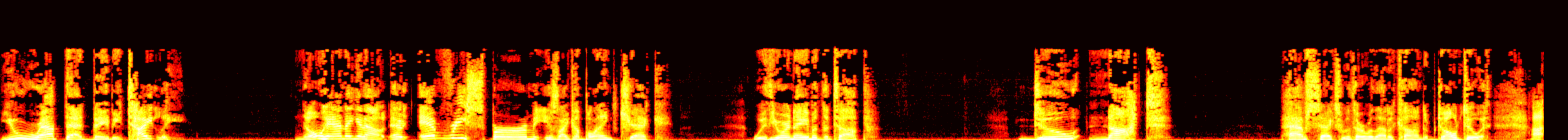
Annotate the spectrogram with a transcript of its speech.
You wrap that baby tightly. No handing it out. Every sperm is like a blank check with your name at the top. Do not have sex with her without a condom. Don't do it. I,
